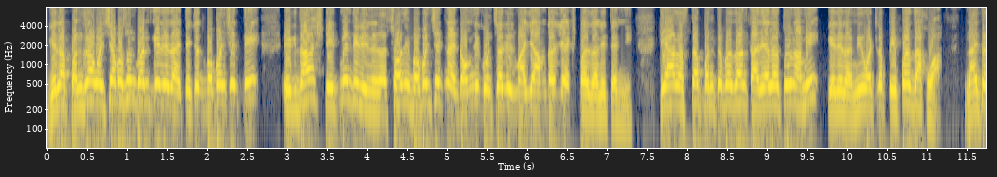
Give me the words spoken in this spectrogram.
गेल्या पंधरा वर्षापासून बंद केलेला आहे. त्याच्यात बबन शेटने एकदा स्टेटमेंट दिलेली सॉरी बबन शेट नाही डॉमनी गोन्साल्विस माझे आमदार जे एक्सपायर झाले त्यांनी. की हा रस्ता पंतप्रधान कार्यालयातून आम्ही केलेला आहे. मी म्हटलं पेपर दाखवा. नाहीतर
